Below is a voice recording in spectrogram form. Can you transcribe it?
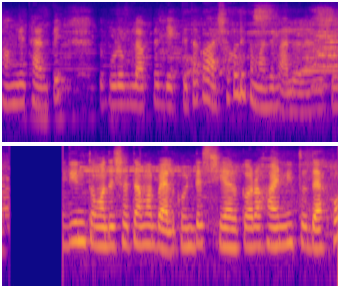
সঙ্গে থাকবে। তো পুরো ব্লগটা দেখতে থাকো। আশা করি তোমাদের ভালো লাগবে। দিন তোমাদের সাথে আমার ব্যালকনিটা শেয়ার করা হয়নি, তো দেখো,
